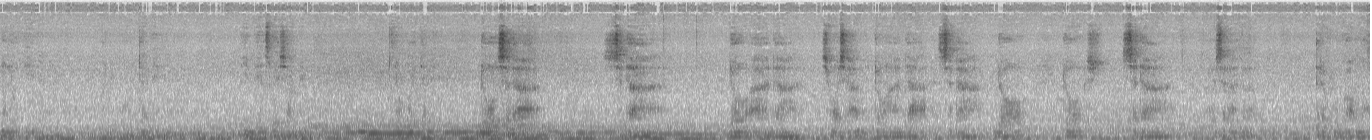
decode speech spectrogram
นั่นลงนี้มันมีพูดได้ไหมยินเรียสวยชาไหมยังไม่ได้ไหมโดชดาชดา โดอาดา ชอช้างโดอาดาชดาโดโดชดาเอาชดาจะต่ละภูเขาเนาะ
